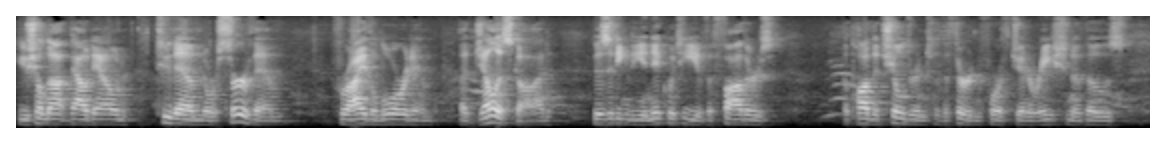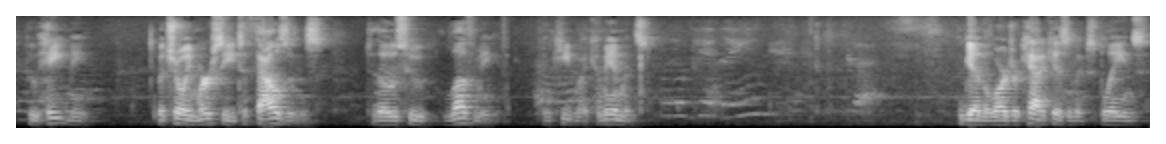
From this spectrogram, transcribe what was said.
You shall not bow down to them nor serve them, for I, the Lord, am a jealous God, visiting the iniquity of the fathers upon the children to the third and fourth generation of those who hate me, but showing mercy to thousands to those who love me and keep my commandments. Again, the larger catechism explains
